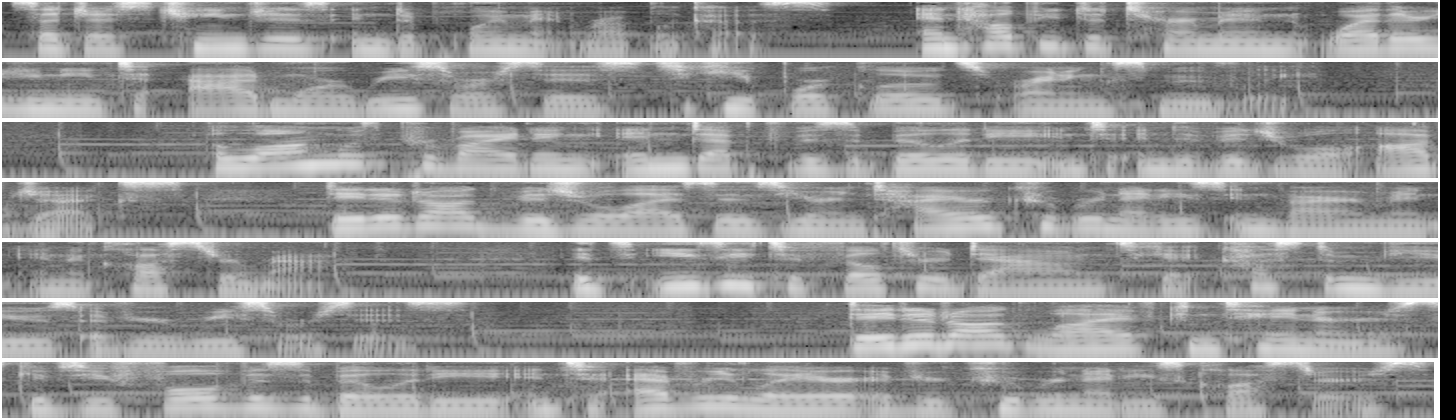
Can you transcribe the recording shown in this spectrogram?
such as changes in deployment replicas, and help you determine whether you need to add more resources to keep workloads running smoothly. Along with providing in-depth visibility into individual objects, Datadog visualizes your entire Kubernetes environment in a cluster map. It's easy to filter down to get custom views of your resources. Datadog Live Containers gives you full visibility into every layer of your Kubernetes clusters,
